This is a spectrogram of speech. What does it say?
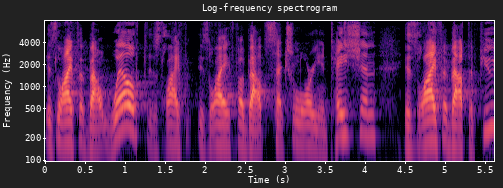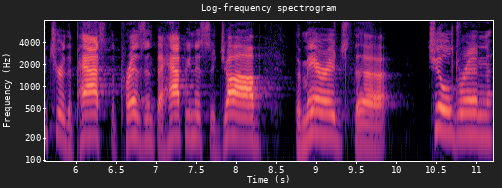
Is life about wealth? Is life, is life about sexual orientation? Is life about the future, the past, the present, the happiness, the job, the marriage, the children?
